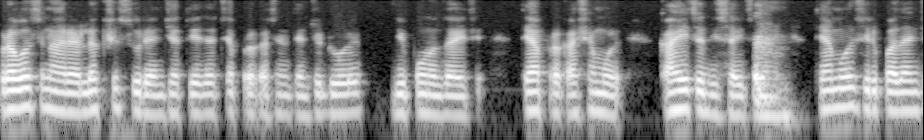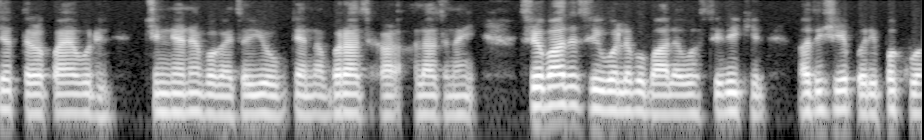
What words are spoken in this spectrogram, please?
प्रवसणाऱ्या लक्ष सूर्यांच्या तेजाच्या प्रकाशाने त्यांचे डोळे दिपवून जायचे. त्या प्रकाशामुळे काहीच दिसायचं नाही. त्यामुळे श्रीपादांच्या तळपायावरील चिन्हांना बघायचा योग त्यांना बराच काळ आलाच नाही. श्रीपाद श्रीवल्लभ बालावस्थे देखील अतिशय परिपक्व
